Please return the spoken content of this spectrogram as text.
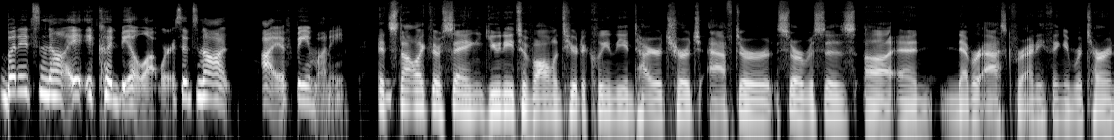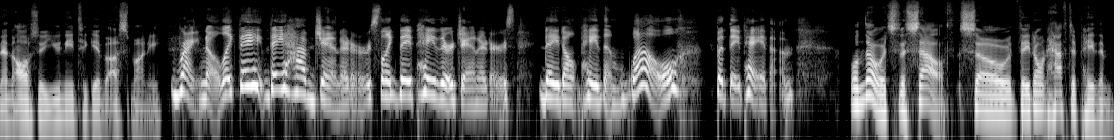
but it's not, it, it could be a lot worse. It's not IFB money. It's not like they're saying you need to volunteer to clean the entire church after services uh, and never ask for anything in return, and also you need to give us money. Right. No, like they they have janitors. Like they pay their janitors. They don't pay them well, but they pay them. Well, no, it's the South, so they don't have to pay them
